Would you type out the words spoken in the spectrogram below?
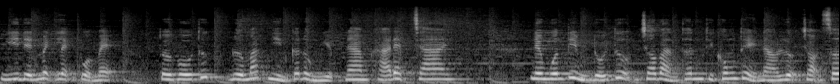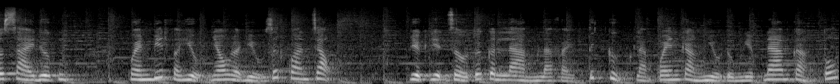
Nghĩ đến mệnh lệnh của mẹ, tôi vô thức đưa mắt nhìn các đồng nghiệp nam khá đẹp trai. Nếu muốn tìm đối tượng cho bản thân thì không thể nào lựa chọn sơ sài được. Quen biết và hiểu nhau là điều rất quan trọng. Việc hiện giờ tôi cần làm là phải tích cực làm quen càng nhiều đồng nghiệp nam càng tốt.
